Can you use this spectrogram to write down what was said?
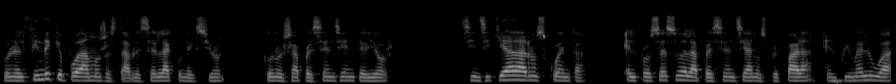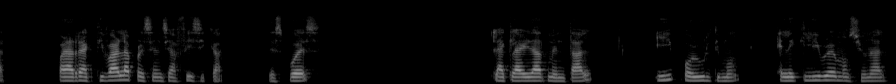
con el fin de que podamos restablecer la conexión con nuestra presencia interior. Sin siquiera darnos cuenta, el proceso de la presencia nos prepara, en primer lugar, para reactivar la presencia física, después, la claridad mental y, por último, el equilibrio emocional.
